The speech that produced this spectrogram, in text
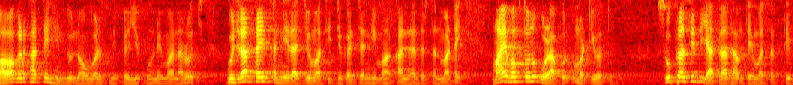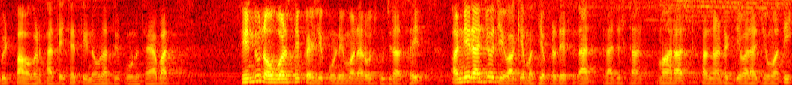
પાવાગઢ ખાતે હિન્દુ નવ વર્ષની પહેલી પૂર્ણિમાના રોજ ગુજરાત સહિત અન્ય રાજ્યોમાંથી જગતજનની મા કાલીના દર્શન માટે માય ભક્તોનું ગોળાપુર ઉમટ્યું હતું. સુપ્રસિદ્ધ યાત્રાધામ તેમજ શક્તિપીઠ પાવાગઢ ખાતે ચૈત્રી નવરાત્રિ પૂર્ણ થયા બાદ હિન્દુ નવ વર્ષની પહેલી પૂર્ણિમાના રોજ ગુજરાત સહિત અન્ય રાજ્યો જેવા કે મધ્યપ્રદેશ, રાજ, રાજસ્થાન, મહારાષ્ટ્ર, કર્ણાટક જેવા રાજ્યોમાંથી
